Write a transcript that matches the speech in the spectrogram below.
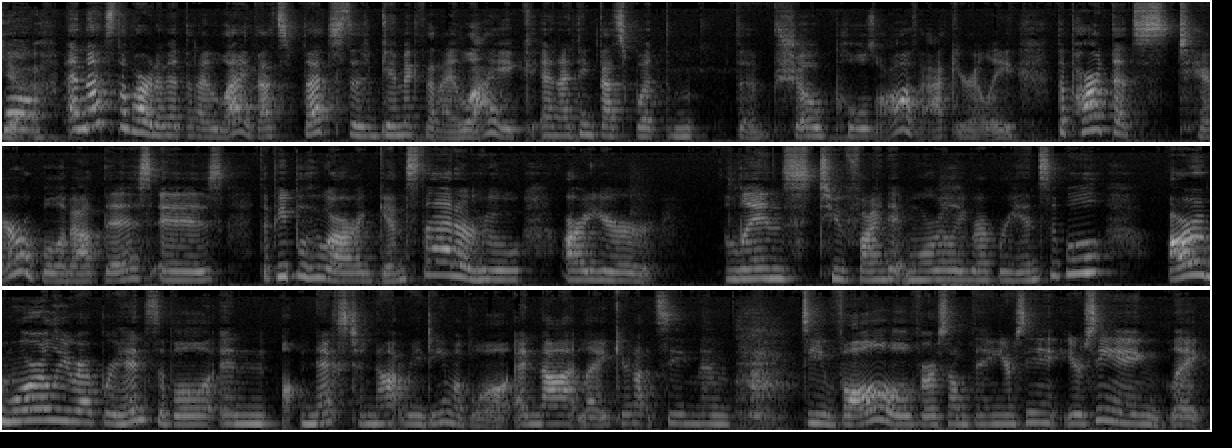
Yeah. Well, and that's the part of it that I like. That's that's the gimmick that I like, and I think that's what the, the show pulls off accurately. The part that's terrible about this is the people who are against that or who are your lens to find it morally reprehensible are morally reprehensible and next to not redeemable and not like you're not seeing them devolve or something. You're seeing you're seeing like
